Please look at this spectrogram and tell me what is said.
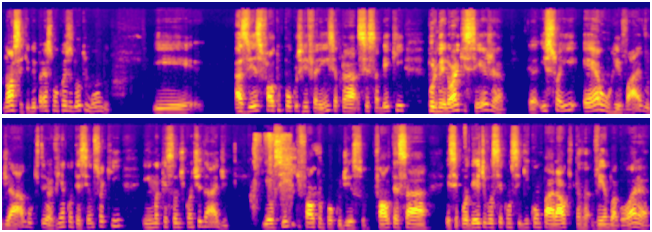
Nossa, aquilo parece uma coisa do outro mundo. E às vezes falta um pouco de referência para se saber que, por melhor que seja, é, isso aí é um revival de algo que já vinha acontecendo, só que em uma questão de quantidade. E eu sinto que falta um pouco disso. Falta essa, esse poder de você conseguir comparar o que está vendo agora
